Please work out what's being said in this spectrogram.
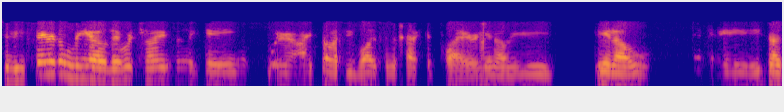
to be fair to Leo, there were times in the game where I thought he was an effective player. You know, he, you know, he does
